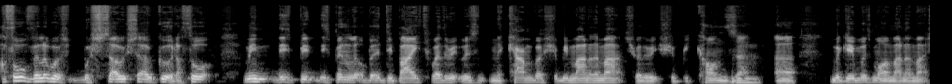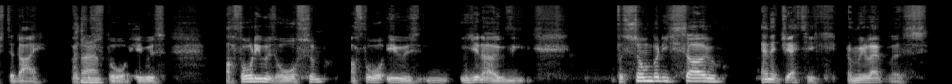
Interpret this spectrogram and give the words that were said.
I thought Villa was was so so good. I thought, I mean, there's been there's been a little bit of debate whether it was Nakamba should be man of the match, whether it should be Konsa. Mm. Uh, McGinn was my man of the match today. I Same. just thought he was, I thought he was awesome. I thought he was, you know, the, for somebody so energetic and relentless,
